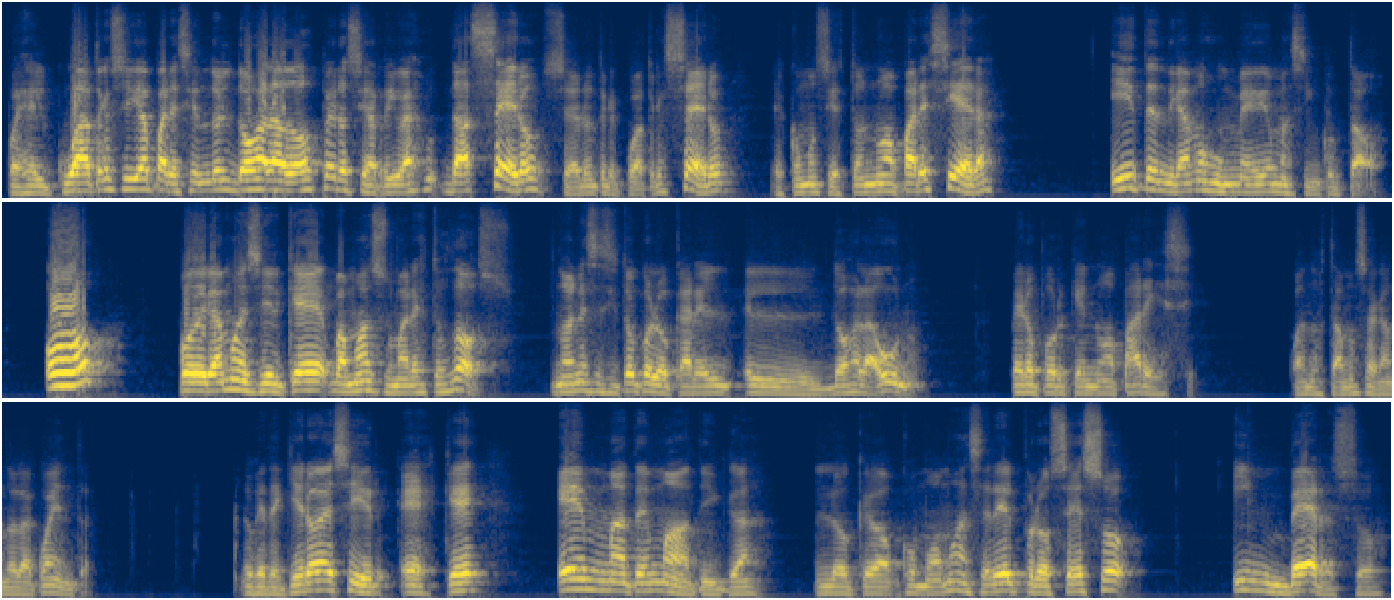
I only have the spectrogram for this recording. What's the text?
pues el 4 sigue apareciendo el 2 a la 2, pero si arriba da 0, 0 entre 4 es 0, es como si esto no apareciera y tendríamos un medio más 5 octavos. O podríamos decir que vamos a sumar estos dos. No necesito colocar el, el 2 a la 1, pero porque no aparece cuando estamos sacando la cuenta. Lo que te quiero decir es que en matemática, lo que, como vamos a hacer el proceso inverso,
